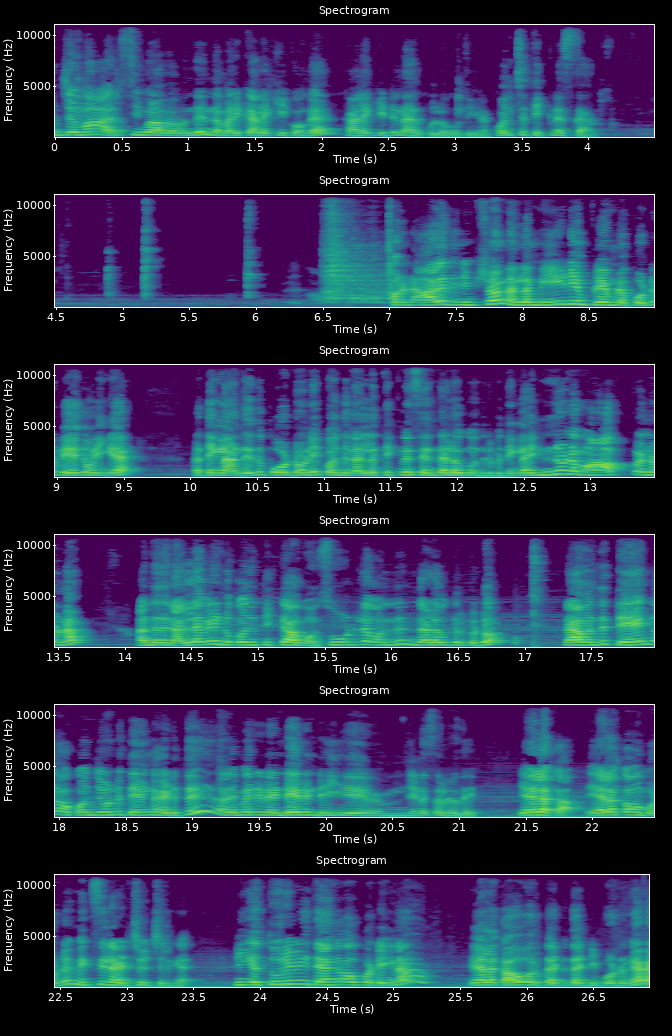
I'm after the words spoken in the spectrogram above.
கொஞ்சமாக அரிசி மாவை வந்து இந்த மாதிரி கலக்கிக்கோங்க. கலக்கிட்டு நான் அதுக்குள்ளே ஊற்றிக்கிறேன் கொஞ்சம் திக்னஸ்க்காக ஒரு நாலஞ்சு நிமிஷம் நல்லா மீடியம் ஃப்ளேமில் போட்டு வேக வைங்க. பார்த்தீங்களா அந்த இது போட்டோன்னே கொஞ்சம் நல்ல திக்னஸ் எந்த அளவுக்கு வந்துட்டு பார்த்தீங்களா இன்னும் நம்ம ஆஃப் பண்ணோன்னா அந்த நல்லாவே இன்னும் கொஞ்சம் திக்காகும் சூடில் வந்து இந்த அளவுக்கு இருக்கட்டும். நான் வந்து தேங்காய் கொஞ்சோண்டு தேங்காய் எடுத்து அதே மாதிரி ரெண்டே ரெண்டு என்ன சொல்கிறது ஏலக்காய். ஏலக்காவும் போட்டு மிக்சியில் அடித்து வச்சுருக்கேன். நீங்கள் துருவி தேங்காவை போட்டிங்கன்னா ஏலக்காவும் ஒரு தட்டு தட்டி போட்டுருங்க.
